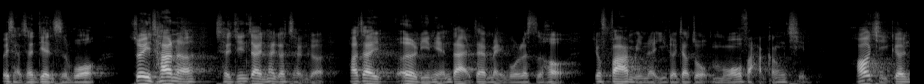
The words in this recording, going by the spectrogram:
会产生电磁波。所以他呢，曾经在那个整个他在二零年代在美国的时候，就发明了一个叫做魔法钢琴，好几根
